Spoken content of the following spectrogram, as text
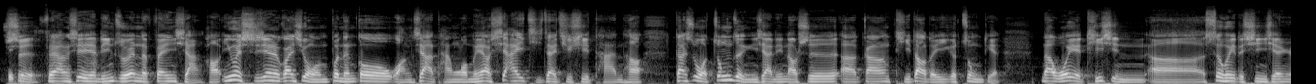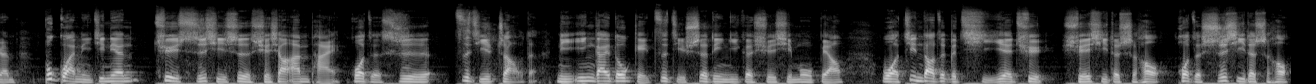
谢谢。是非常谢谢林主任的分享。好，因为时间的关系，我们不能够往下谈，我们要下一集再继续。谈哈。但是我中整一下林老师啊刚刚提到的一个重点，那我也提醒啊社会的新鲜人，不管你今天去实习是学校安排，或者是自己找的，你应该都给自己设定一个学习目标。我进到这个企业去学习的时候，或者实习的时候，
